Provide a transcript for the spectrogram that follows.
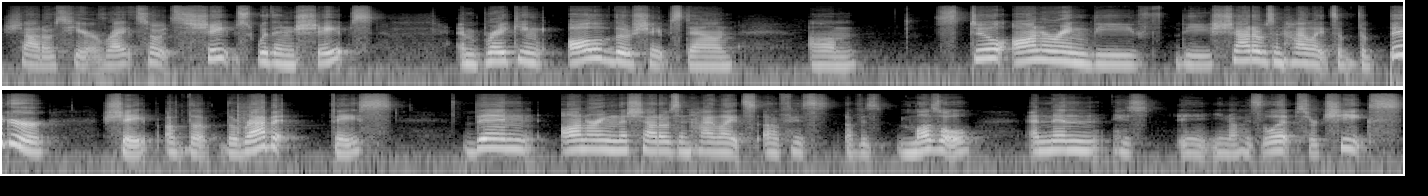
shadows here, right? So it's shapes within shapes and breaking all of those shapes down, um, still honoring the, the shadows and highlights of the bigger shape of the, the rabbit face, then honoring the shadows and highlights of his, of his muzzle, and then his, eh, you know, his lips or cheeks,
